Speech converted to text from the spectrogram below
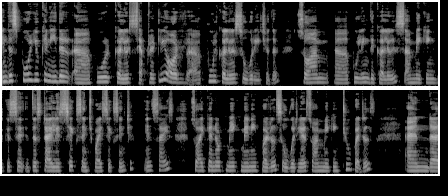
in this pour you can either uh, pour colors separately or uh, pool colors over each other. So i'm uh, pooling the colors. I'm making because the style is 6 inch by 6 inch in size. So i cannot make many puddles over here. So i'm making two puddles. And uh,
